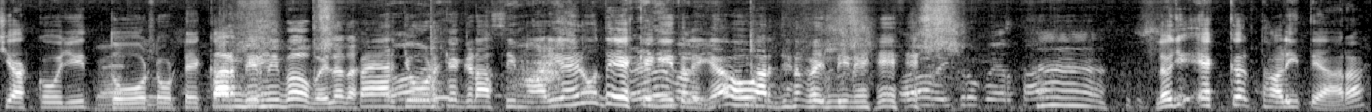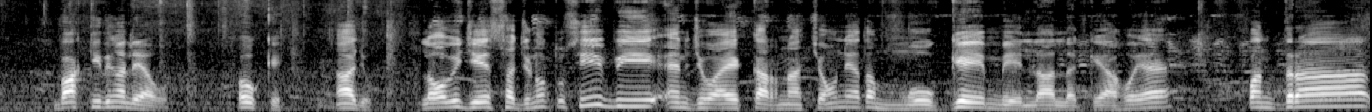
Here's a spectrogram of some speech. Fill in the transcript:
ਚੱਕੋ ਜੀ ਦੋ ਟੋਟੇ ਕਰਮਵੀਰ ਨਹੀਂ ਬਾਹੋ ਪਹਿਲਾਂ ਤਾਂ। ਪੈਰ ਜੋੜ ਕੇ ਗੜਾਸੀ ਮਾਰੀ ਇਹਨੂੰ ਦੇਖ ਕੇ ਗੀਤ ਲਿਖਿਆ ਉਹ ਅਰਜਨ ਵੈਲੀ ਨੇ। ਇਧਰੋਂ ਪੈਰ ਤਾਂ। ਹਾਂ। ਲਓ ਜੀ ਇੱਕ ਥਾਲੀ ਤਿਆਰ ਆ ਬਾਕੀ ਦੀਆਂ ਲਿਆਓ। ਓਕੇ ਆ ਜਾਓ। ਲਓ ਵੀ ਜੇ ਸੱਜਣੋ, ਤੁਸੀਂ ਵੀ ਇੰਜੋਏ ਕਰਨਾ ਚਾਹੁੰਦੇ ਆ ਤਾਂ ਮੋਗੇ ਮੇਲਾ ਲੱਗਿਆ ਹੋਇਆ ਹੈ। 15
